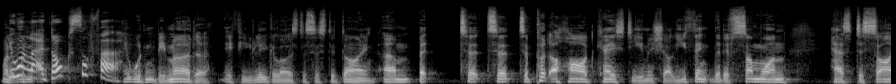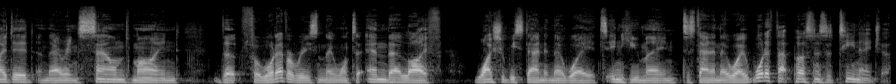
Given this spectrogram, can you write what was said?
Well, you won't let a dog suffer. It wouldn't be murder if you legalised assisted dying. Um, but to, to, to put a hard case to you, Michelle, you think that if someone has decided and they're in sound mind that for whatever reason they want to end their life, why should we stand in their way? It's inhumane to stand in their way. What if that person is a teenager?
